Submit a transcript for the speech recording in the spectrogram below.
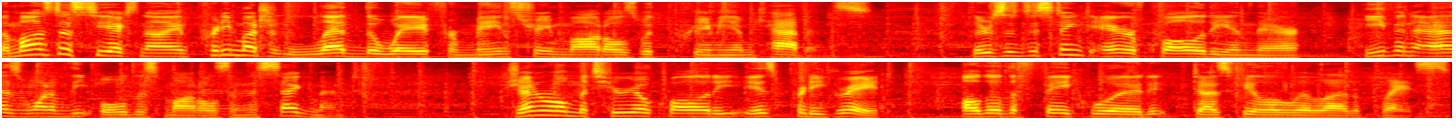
The Mazda CX-9 pretty much led the way for mainstream models with premium cabins. There's a distinct air of quality in there, even as one of the oldest models in the segment. General material quality is pretty great, although the fake wood does feel a little out of place.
